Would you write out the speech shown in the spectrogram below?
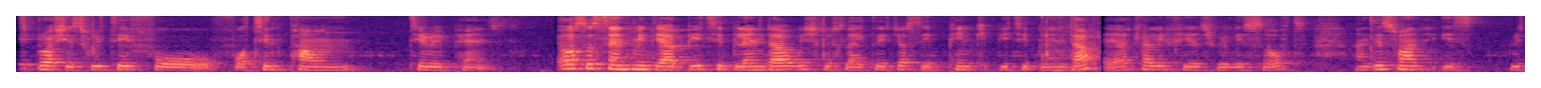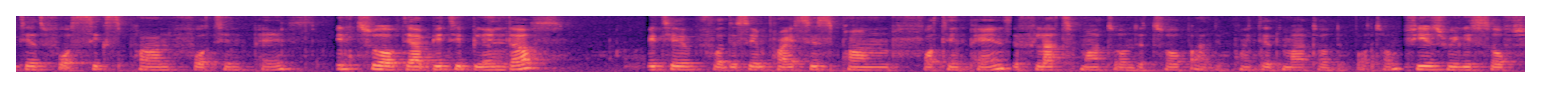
This brush is retail for 14 pound 3 pence. Also sent me their beauty blender which looks like this just a pink beauty blender. It actually feels really soft. And this one is retailed for 6 pound 14 pence. Two of their beauty blenders for the same price, pound fourteen pence. The flat mat on the top and the pointed mat on the bottom. Feels really soft,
